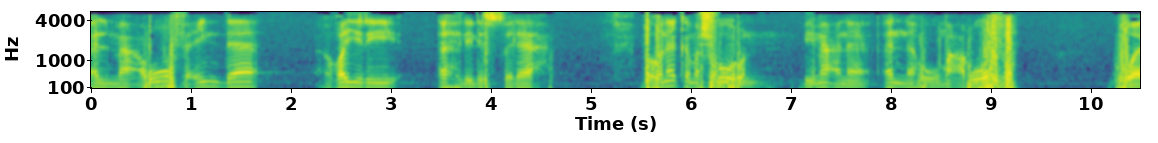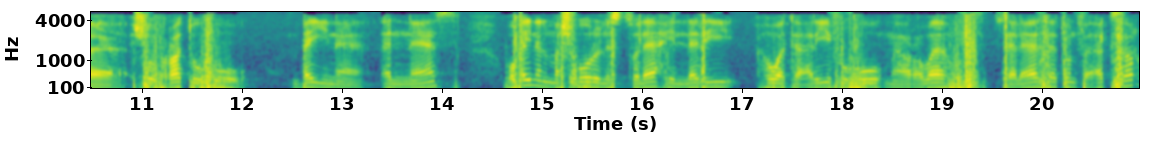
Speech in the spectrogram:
المعروف عند غير أهل الاصطلاح فهناك مشهور بمعنى أنه معروف وشهرته بين الناس وبين المشهور الاصطلاحي الذي هو تعريفه ما رواه ثلاثة فأكثر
